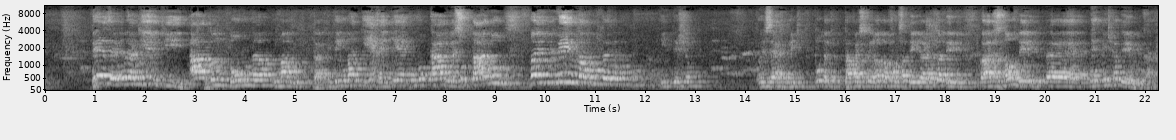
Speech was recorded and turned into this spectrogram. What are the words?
Desertor é aquele que abandona uma luta, que tem uma guerra, ele é convocado, ele é soldado, mas no meio da luta ele abandona e deixa o exército, uma equipe toda que estava esperando a força dele, a ajuda dele, as mãos dele. É, de repente, cadê o cara?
